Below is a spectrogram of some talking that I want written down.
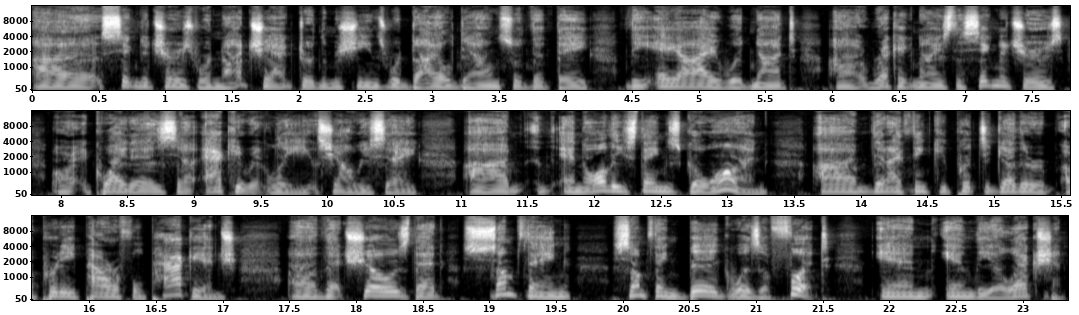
uh, signatures were not checked or the machines were dialed down so that they the AI would not uh, recognize the signatures or quite as uh, accurately, shall we say, um, and all these things go on, um, then I think you put together a pretty powerful package uh, that shows that something something big was afoot in in the election.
